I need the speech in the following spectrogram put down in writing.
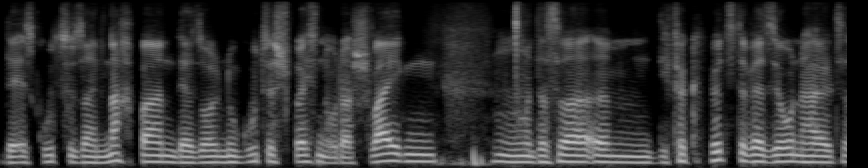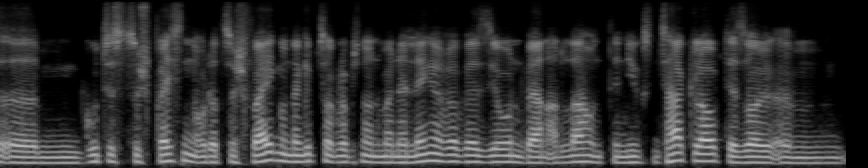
der ist gut zu seinen Nachbarn, der soll nur Gutes sprechen oder schweigen. Hm, das war ähm, die verkürzte Version halt, ähm, Gutes zu sprechen oder zu schweigen. Und dann gibt es auch, glaube ich, noch eine längere Version, wer an Allah und den jüngsten Tag glaubt, der soll ähm,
